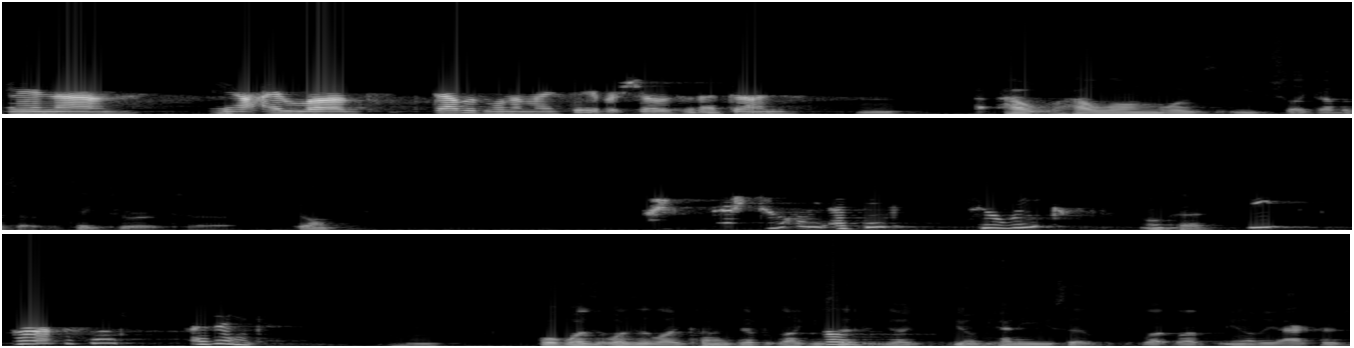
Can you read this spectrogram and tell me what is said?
And um, yeah, I loved that was one of my favorite shows that I've done. Mm. How how long was each like episode take to to film? I, I don't. I think two weeks. Okay. Each per episode, I think. Mm. What was it? Was it like kind of difficult? Like you oh. said, like you know, Kenny, you said let let you know the actors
